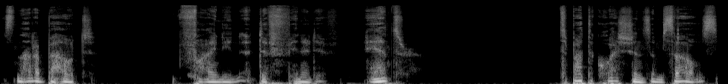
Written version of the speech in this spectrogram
It's not about finding a definitive answer. It's about the questions themselves,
